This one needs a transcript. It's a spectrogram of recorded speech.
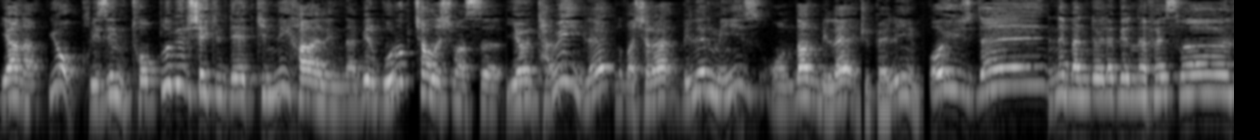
yanak yok. Bizim toplu bir şekilde etkinlik halinde bir grup çalışması yöntemiyle bunu başarabilir miyiz? Ondan bile şüpheliyim. O yüzden ne bende öyle bir nefes var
